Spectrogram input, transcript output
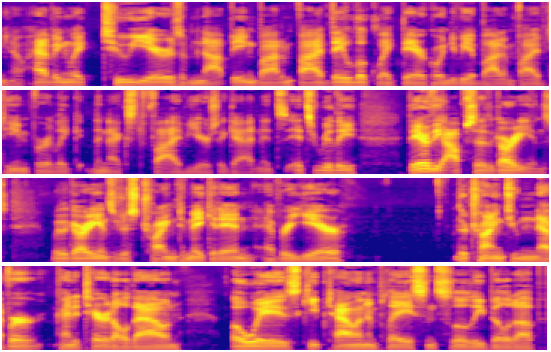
you know having like two years of not being bottom five, they look like they are going to be a bottom five team for like the next five years again. It's it's really they are the opposite of the Guardians where the Guardians are just trying to make it in every year. They're trying to never kind of tear it all down, always keep talent in place and slowly build up.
